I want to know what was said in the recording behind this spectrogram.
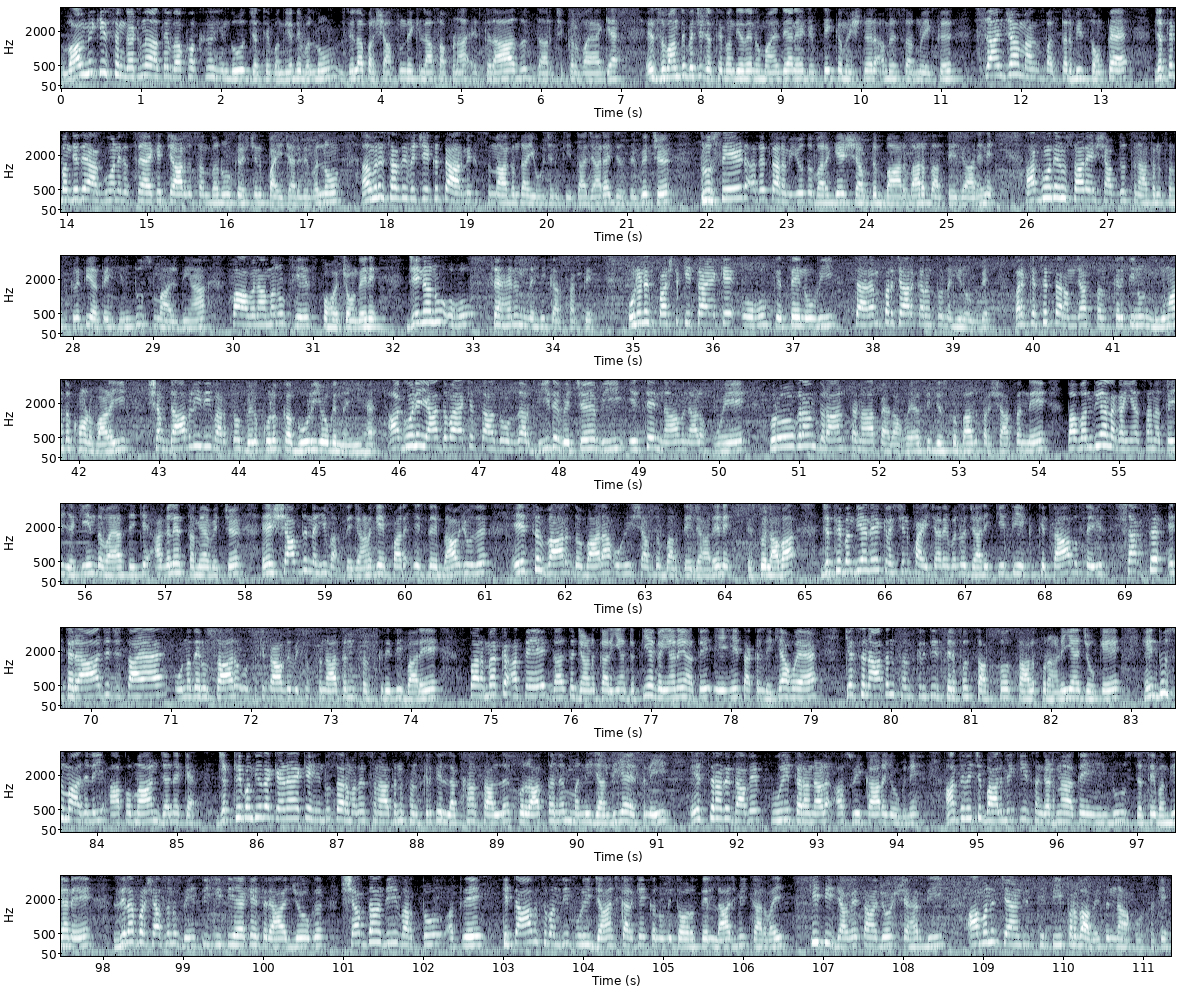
ਵਾਲਮੀਕੀ ਸੰਗਠਨਾਂ ਅਤੇ ਵੱਖ-ਵੱਖ ਹਿੰਦੂ ਜਥੇਬੰਦੀਆਂ ਦੇ ਵੱਲੋਂ ਜ਼ਿਲ੍ਹਾ ਪ੍ਰਸ਼ਾਸਨ ਦੇ ਖਿਲਾਫ ਆਪਣਾ ਇਤਰਾਜ਼ ਦਰਜ ਕਰਵਾਇਆ ਗਿਆ। ਇਸ ਸਬੰਧ ਵਿੱਚ ਜਥੇਬੰਦੀਆਂ ਦੇ ਨੁਮਾਇੰਦਿਆਂ ਨੇ ਡਿਪਟੀ ਕਮਿਸ਼ਨਰ ਅੰਮ੍ਰਿਤਸਰ ਨੂੰ ਇੱਕ ਸਾਂਝਾ ਮੰਗ ਪੱਤਰ ਵੀ ਸੌਂਪਿਆ ਹੈ। ਜਥੇਬੰਦੀਆਂ ਦੇ ਆਗੂਆਂ ਨੇ ਦੱਸਿਆ ਹੈ ਕਿ 4 ਦਸੰਬਰ ਨੂੰ ਕ੍ਰਿਸਚੀਅਨ ਭਾਈਚਾਰੇ ਦੇ ਵੱਲੋਂ ਅੰਮ੍ਰਿਤਸਰ ਦੇ ਵਿੱਚ ਇੱਕ ਧਾਰਮਿਕ ਸਮਾਗਮ ਦਾ ਆਯੋਜਨ ਕੀਤਾ ਜਾ ਰਿਹਾ ਹੈ, ਜਿਸ ਦੇ ਵਿੱਚ ਕ੍ਰੂਸੇਡ ਅਤੇ ਧਰਮ ਯੁੱਧ ਵਰਗੇ ਸ਼ਬਦ ਬਾਰ-ਬਾਰ ਵਰਤੇ ਜਾ ਰਹੇ ਨੇ। ਆਗੂਆਂ ਦੇ ਅਨੁਸਾਰ ਇਹ ਸ਼ਬਦ ਸਨਾਤਨ ਸੰਸਕ੍ਰਿਤੀ ਅਤੇ ਹਿੰਦੂ ਸਮਾਜ ਦੀਆਂ ਭਾਵਨਾਵਾਂ ਨੂੰ ਠੇਸ ਪਹੁੰਚਾਉਂਦੇ ਨੇ, ਜਿਨ੍ਹਾਂ ਨੂੰ ਉਹ ਸਹਿਣ ਨਹੀਂ ਕਰ ਸਕਦੇ। ਉਹਨਾਂ ਨੇ ਸਪਸ਼ਟ ਕੀਤਾ ਹੈ ਕਿ ਉਹ ਕਿਸੇ ਨੂੰ ਵੀ ਧਰਮ ਪ੍ਰਚਾਰ ਕਰਨ ਤੋਂ ਨਹੀਂ ਰੋਕਦੇ, ਪਰ ਕਿਸੇ ਧਰਮ ਜਾਂ ਸੰਸਕ੍ਰਿਤੀ ਨੂੰ ਨੀਵਾਂ ਦਿਖਾਉਣ ਵਾਲੀ ਸ਼ਬਦਾਵਲੀ ਦੀ ਵਰਤੋਂ ਬਿਲਕੁਲ ਕਬੂਲਯੋਗ ਨਹੀਂ ਹੈ। ਆਗੂਆਂ ਨੇ ਯਾਦ ਦਿਵਾਇਆ ਕਿ ਸਾਲ 2020 ਦੇ ਵਿੱਚ ਵੀ ਇਸੇ ਨਾਮ ਨਾਲ ਹੋਏ ਪ੍ਰੋਗਰਾਮ ਦੌਰਾਨ ਤਣਾਅ ਪੈਦਾ ਹੋਇਆ ਸੀ, ਜਿਸ ਤੋਂ ਬਾਅਦ ਪ੍ਰਸ਼ਾਸਨ ਨੇ ਪਾਬੰਦੀਆਂ ਲਗਾਈਆਂ ਸਨ ਅਤੇ ਯਕੀਨ ਦਿਵਾਇਆ ਸੀ ਕਿ ਅਗਲੇ ਸਮਿਆਂ ਵਿੱਚ ਇਹ ਸ਼ਬਦ ਨਹੀਂ ਵਰਤੇ ਜਾਣਗੇ, ਪਰ ਇਸ ਦੇ ਬਾਵਜੂਦ ਇਸ ਵਾਰ ਦੁਬਾਰਾ ਉਹੀ ਸ਼ਬਦ ਵਰਤੇ ਜਾ ਰਹੇ ਨੇ। ਇਸ ਤੋਂ ਇਲਾਵਾ ਜਥੇਬੰਦੀਆਂ ਨੇ ਕ੍ਰਿਸਚੀਅਨ ਭਾਈਚਾਰੇ ਵੱਲੋਂ ਜਾਰੀ ਕੀਤੀ ਇੱਕ ਕਿਤਾਬ ਉੱਤੇ ਵੀ ਸਖਤ ਇਤਰਾਜ਼ ਜਤਾਇਆ ਹੈ। ਉਹਨਾਂ ਦੇ ਅਨੁਸਾਰ ਉਸ ਕਿਤਾਬ ਦੇ ਵਿੱਚ ਸਨਾਤਨ ਸੰਸਕ੍ਰਿਤੀ ਬਾਰੇ ਭਰਮਕ ਅਤੇ ਗਲਤ ਜਾਣਕਾਰੀਆਂ ਦਿੱਤੀਆਂ ਗਈਆਂ ਨੇ ਅਤੇ ਇਹ ਤੱਕ ਲਿਖਿਆ ਹੋਇਆ ਹੈ ਕਿ ਸਨਾਤਨ ਸੰਸਕ੍ਰਿਤੀ ਸਿਰਫ 700 ਸਾਲ ਪੁਰਾਣੀ ਹੈ, ਜੋ ਕਿ ਹਿੰਦੂ ਸਮਾਜ ਲਈ ਅਪਮਾਨਜਨਕ ਹੈ। ਜਥੇਬੰਦੀਆਂ ਦਾ ਕਹਿਣਾ ਹੈ ਕਿ ਹਿੰਦੂ ਧਰਮ ਅਤੇ ਸਨਾਤਨ ਸੰਸਕ੍ਰਿਤੀ ਲੱਖਾਂ ਸਾਲ ਪੁਰਾਤਨ ਮੰਨੀ ਜਾਂਦੀ ਹੈ, ਇਸ ਲਈ ਇਸ ਤਰ੍ਹਾਂ ਦੇ ਦਾਅਵੇ ਪੂਰੀ ਤਰ੍ਹਾਂ ਨਾਲ ਅਸਵੀਕਾਰਯੋਗ ਨੇ। ਅੰਤ ਵਿੱਚ ਬਾਲਮੀਕੀ ਸੰਗਠਨਾਂ ਅਤੇ ਹਿੰਦੂ ਜਥੇਬੰਦੀਆਂ ਨੇ ਜ਼ਿਲ੍ਹਾ ਪ੍ਰਸ਼ਾਸਨ ਨੂੰ ਬੇਨਤੀ ਕੀਤੀ ਹੈ ਕਿ ਇਤਰਾਜ਼ਯੋਗ ਸ਼ਬਦਾਂ ਦੀ ਵਰਤੋਂ ਅਤੇ ਕਿਤਾਬ ਸੰਬੰਧੀ ਪੂਰੀ ਜਾਂਚ ਕਰਕੇ ਕਾਨੂੰਨੀ ਤੌਰ ਉੱਤੇ ਲਾਜ਼ਮੀ ਕਾਰਵਾਈ ਕੀਤੀ ਜਾਵੇ ਤਾਂ ਜੋ ਸ਼ਹਿਰ ਦੀ ਅਮਨ ਚੈਨ ਦੀ ਸਥਿਤੀ ਪ੍ਰਭਾਵਿਤ ਨਾ ਹੋ ਸਕੇ।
